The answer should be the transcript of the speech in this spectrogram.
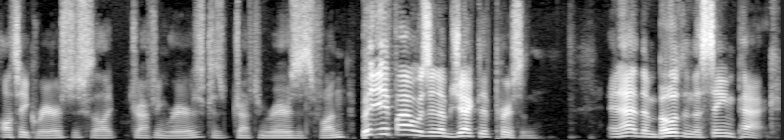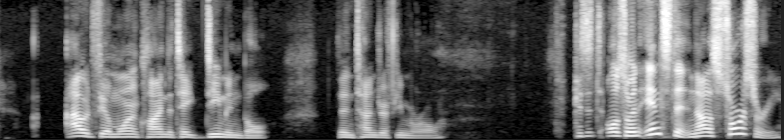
I'll take rares just because I like drafting rares because drafting rares is fun. But if I was an objective person and had them both in the same pack, I would feel more inclined to take Demon Bolt than Tundra Fumarole. Because it's also an instant, not a sorcery.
